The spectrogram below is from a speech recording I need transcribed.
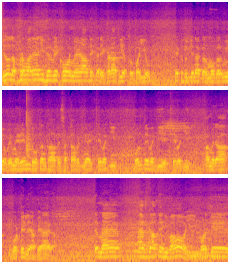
ਜਦੋਂ ਲੱਫੜ ਮਾਰਿਆ ਜੀ, ਫਿਰ ਵੇਖੋ ਹੁਣ ਮੈਂ ਆਪਦੇ ਘਰੇ ਖੜਾ ਸੀ, ਹੱਥੋਂ ਪਾਈ ਹੋ ਗਏ ਇੱਕ ਦੂਜੇ ਨਾਲ ਗਲਮੋ ਗਲਮੀ ਹੋ ਗਏ ਮੇਰੇ ਵੀ ਦੋ ਤਿੰਨ ਥਾਂ ਤੇ ਸੱਟਾਂ ਵੱਜੀਆਂ, ਇੱਥੇ ਵੱਜੀ, ਬੁੱਲ ਤੇ ਵੱਜੀ, ਇੱਥੇ ਵੱਜੀ। ਆ ਮੇਰਾ ਗੋਟੇ ਲਿਆ ਪਿਆ ਹੈਗਾ। ਤੇ ਮੈਂ ਇਸ ਗੱਲ ਤੇ ਅਸੀਂ ਵਾਵਾ ਹੋਈ ਮੁੜ ਕੇ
